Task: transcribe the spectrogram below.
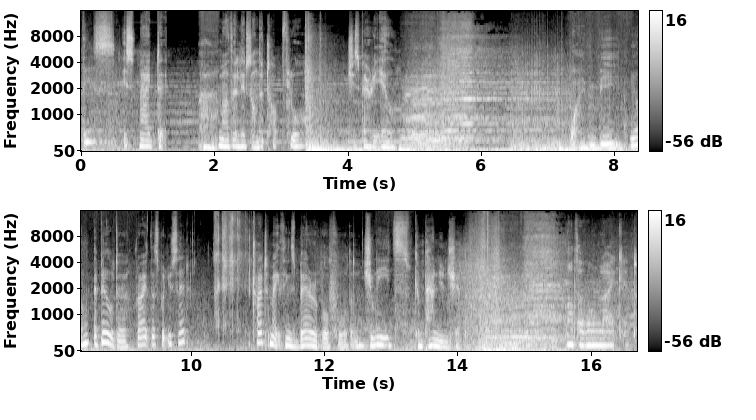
This is Magda. Her mother lives on the top floor. She's very ill. Why me? You're a builder, right? That's what you said? Try to make things bearable for them. She needs companionship. Mother won't like it.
